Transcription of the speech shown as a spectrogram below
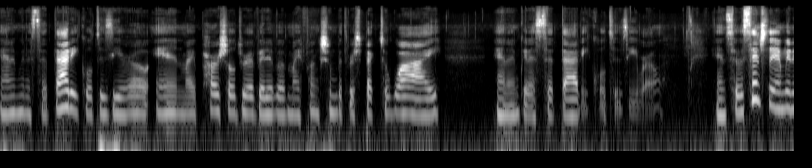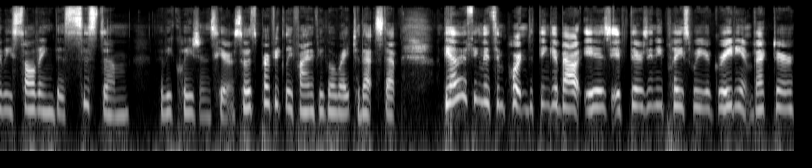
and I'm going to set that equal to 0 and my partial derivative of my function with respect to y and I'm going to set that equal to 0. And so essentially I'm going to be solving this system of equations here. So it's perfectly fine if you go right to that step. The other thing that's important to think about is if there's any place where your gradient vector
